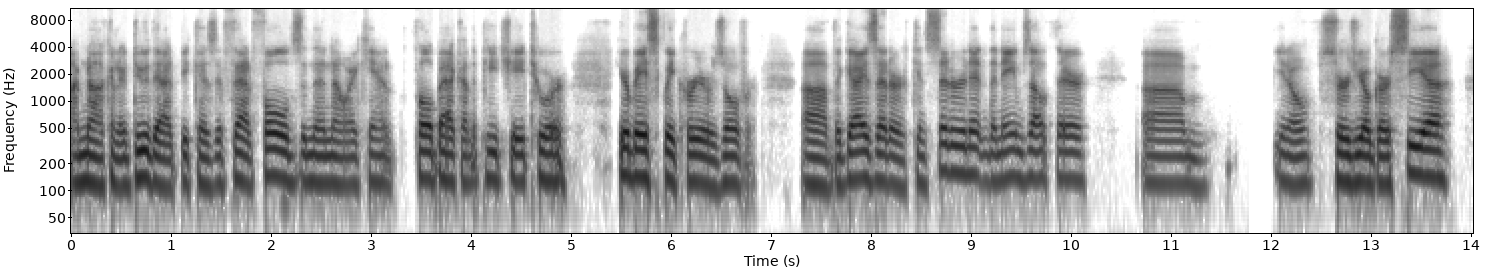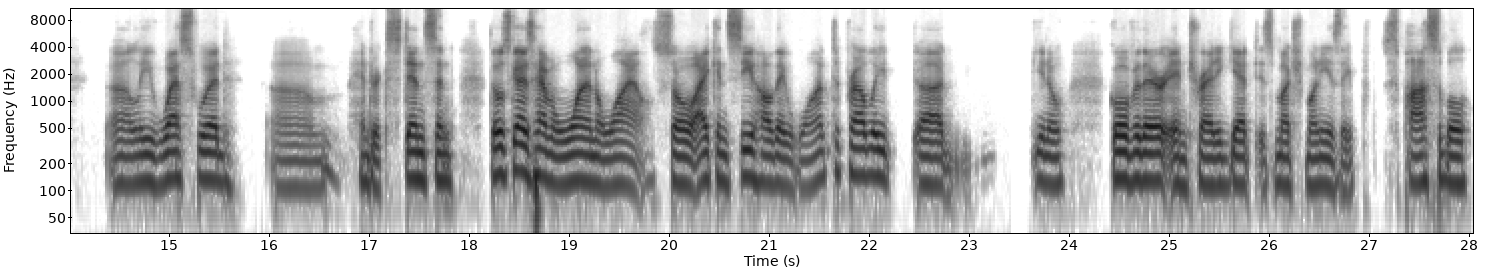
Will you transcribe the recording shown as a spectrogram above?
I'm not going to do that because if that folds and then now I can't fall back on the PGA Tour, your basically career is over. Uh, the guys that are considering it, the names out there, um, you know, Sergio Garcia, uh, Lee Westwood, um, Henrik Stenson. Those guys haven't won in a while, so I can see how they want to probably, uh, you know, go over there and try to get as much money as they as possible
